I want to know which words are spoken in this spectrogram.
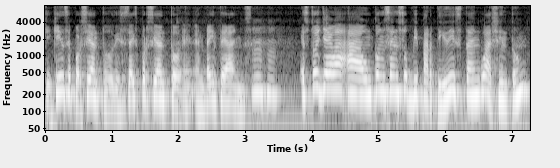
15%, 16% en, en 20 años. Esto lleva a un consenso bipartidista en Washington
